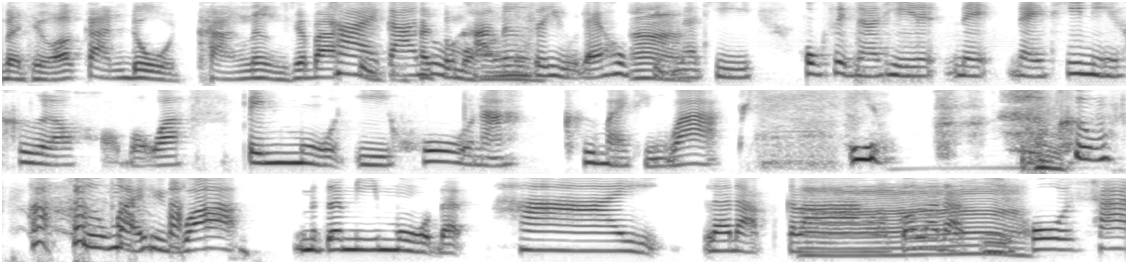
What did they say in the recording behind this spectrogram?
หมายถึงว่าการดูดครั้งหนึ่งใช่ปะใช่4.5การดูดครั้งหนึ่งจะอยู่ได้หกสิบอ่านาทีหกสิบนาทีในในที่นี้คือเราขอบอกว่าเป็นโหมดอีโคนะ คือหมายถึงว่าอุ๊ยคือคือหมายถึงว่ามันจะมีโหมดแบบไฮระดับกลางแล้วก็ระดับอีโคใช่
